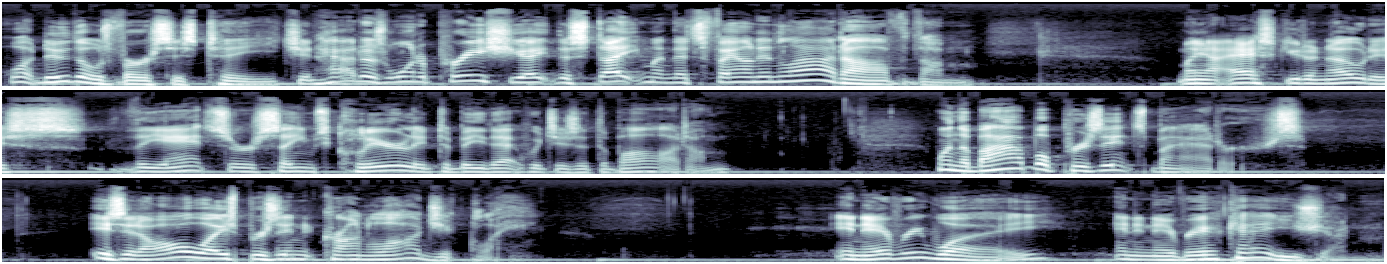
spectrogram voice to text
What do those verses teach? And how does one appreciate the statement that's found in light of them? May I ask you to notice the answer seems clearly to be that which is at the bottom. when the Bible presents matters, is it always presented chronologically? In every way and in every occasion.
